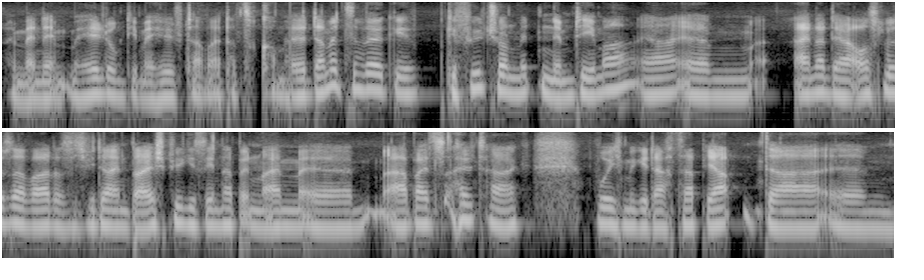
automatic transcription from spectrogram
Eine Meldung, die mir hilft, da weiterzukommen. Äh, damit sind wir ge gefühlt schon mitten im Thema. Ja, ähm, einer der Auslöser war, dass ich wieder ein Beispiel gesehen habe in meinem äh, Arbeitsalltag, wo ich mir gedacht habe, ja, da ähm,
